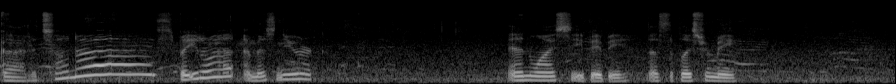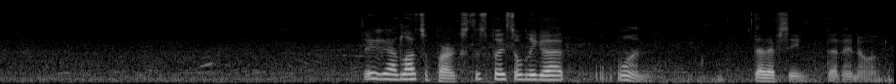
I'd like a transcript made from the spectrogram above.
God, it's so nice. But you know what? I miss New York. NYC, baby. That's the place for me. They got lots of parks. This place only got one that I've seen that I know of.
